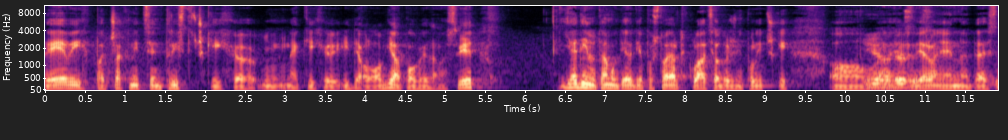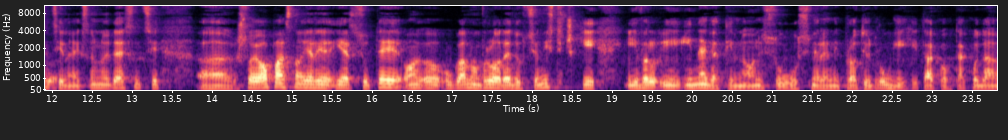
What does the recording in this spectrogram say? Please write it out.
lijevih, pa čak ni centrističkih nekih ideologija, pogleda na svijet. Jedino tamo gdje, gdje postoji artikulacija određenih političkih ovaj, na desnici. vjerovanja je na desnici, na ekstremnoj desnici, a, što je opasno jer, je, jer su te uglavnom vrlo redukcionistički i, vrlo, i, i negativno. Oni su usmjereni protiv drugih i tako, tako da,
